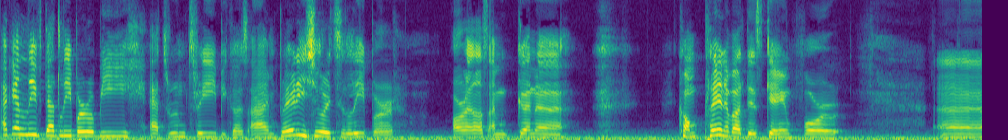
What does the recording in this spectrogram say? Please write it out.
I can leave that leaper be at room 3 because I'm pretty sure it's a leaper or else I'm gonna complain about this game for uh,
